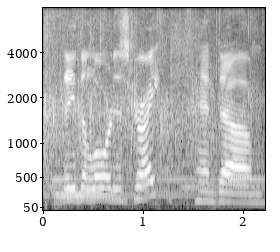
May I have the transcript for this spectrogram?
Indeed, the Lord is great. And, um,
